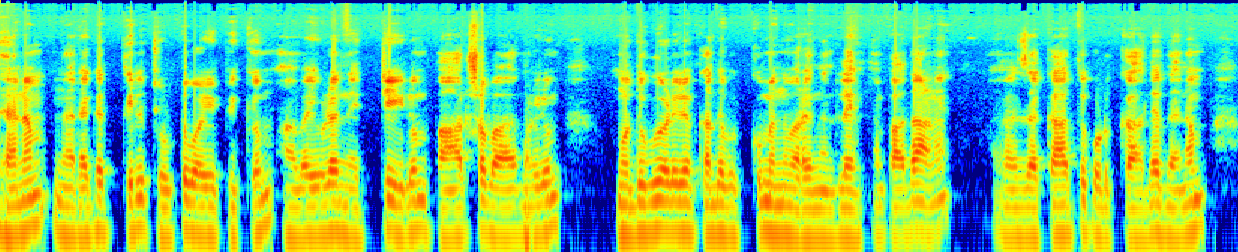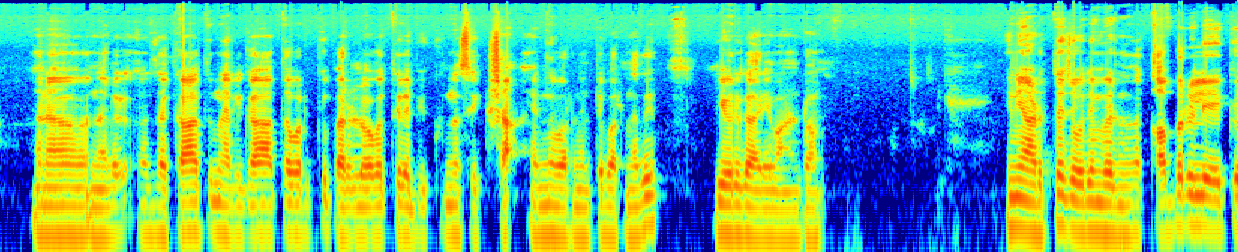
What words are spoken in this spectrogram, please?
ധനം നരകത്തിൽ ചുട്ടുപഴിപ്പിക്കും. അവയുടെ നെറ്റിയിലും പാർശ്വഭാഗങ്ങളിലും മുതുകുകളിലൊക്കെ അത് വെക്കും എന്ന് പറയുന്നുണ്ടല്ലേ? അപ്പം അതാണ് ജക്കാത്ത് കൊടുക്കാതെ ധനം ജക്കാത്ത് നൽകാത്തവർക്ക് പരലോകത്ത് ലഭിക്കുന്ന ശിക്ഷ എന്ന് പറഞ്ഞിട്ട് പറഞ്ഞത് ഈ ഒരു കാര്യമാണ് കേട്ടോ. ഇനി അടുത്ത ചോദ്യം വരുന്നത് ഖബറിലേക്ക്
